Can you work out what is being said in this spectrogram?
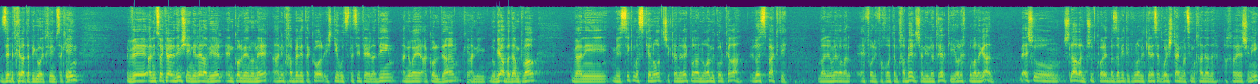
זה בתחילת הפיגוע התחיל עם סכין. כן. ואני צועק לילדים שלי, נראה לאביאל, אין קול ואין עונה, אני מחבר את הכל, אשתי רוץ תציל את הילדים, אני רואה הכל דם, כן. אני נוגע בדם כבר, ואני מסיק מסקנות שכנראה כבר הנורא מכל קרה, לא הספקתי. ואני אומר, אבל איפה לפחות המחבל, שאני אנטרל, כי הולך פה בלאגן. באיזשהו שלב אני פשוט קולט בזווית לכיוון הבית כנסת, רואה שתיים רצים אחד אחרי השני,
